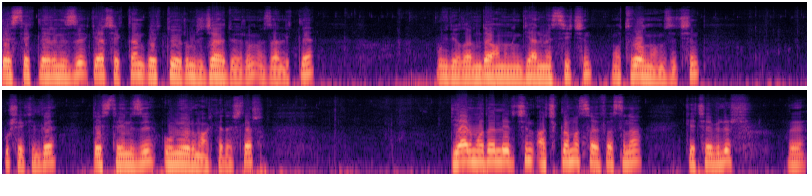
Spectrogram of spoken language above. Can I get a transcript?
desteklerinizi gerçekten bekliyorum, rica ediyorum özellikle. Bu videoların devamının gelmesi için, motive olmamız için bu şekilde desteğinizi umuyorum arkadaşlar. Diğer modeller için açıklama sayfasına geçebilir ve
